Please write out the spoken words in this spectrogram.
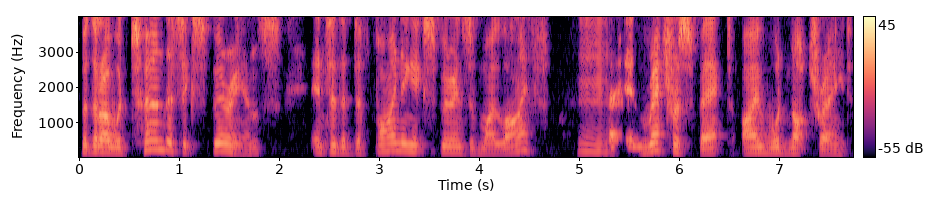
but that I would turn this experience into the defining experience of my life. Mm. in retrospect, I would not trade.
